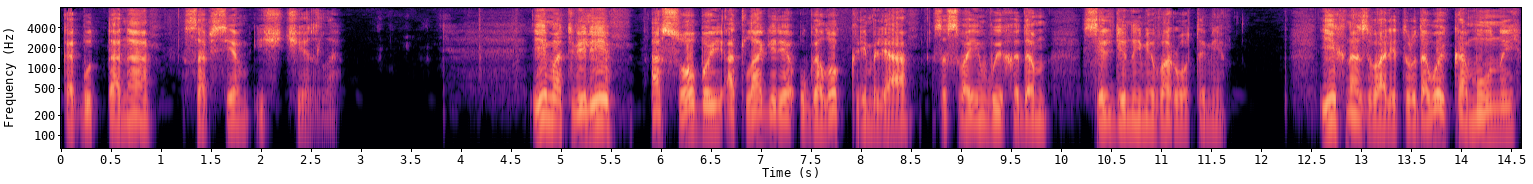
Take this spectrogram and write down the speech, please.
как будто она совсем исчезла. Им отвели особый от лагеря уголок Кремля со своим выходом сельдяными воротами. Их назвали трудовой коммуной,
